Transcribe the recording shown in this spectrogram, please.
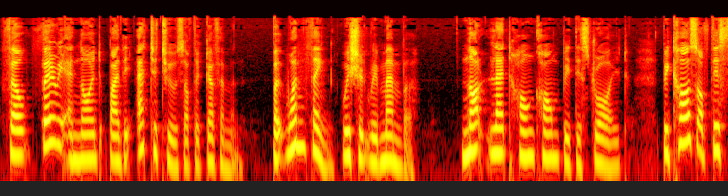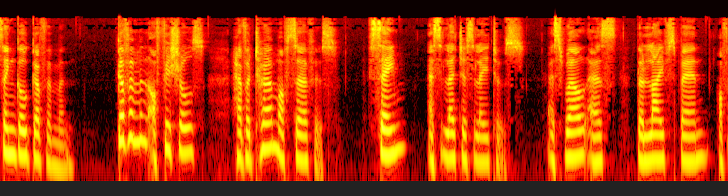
felt very annoyed by the attitudes of the government. But one thing we should remember not let Hong Kong be destroyed because of this single government. Government officials have a term of service, same as legislators, as well as the lifespan of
